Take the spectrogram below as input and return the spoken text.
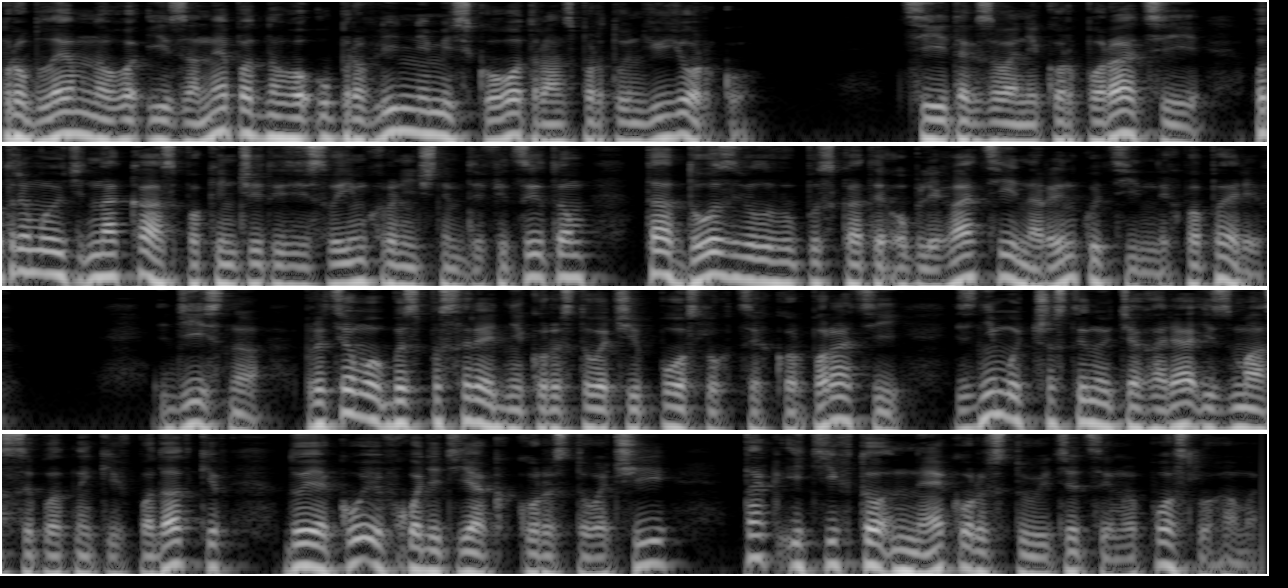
проблемного і занепадного управління міського транспорту Нью-Йорку. Ці так звані корпорації отримують наказ покінчити зі своїм хронічним дефіцитом та дозвіл випускати облігації на ринку цінних паперів. Дійсно, при цьому безпосередні користувачі послуг цих корпорацій знімуть частину тягаря із маси платників податків, до якої входять як користувачі, так і ті, хто не користуються цими послугами.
